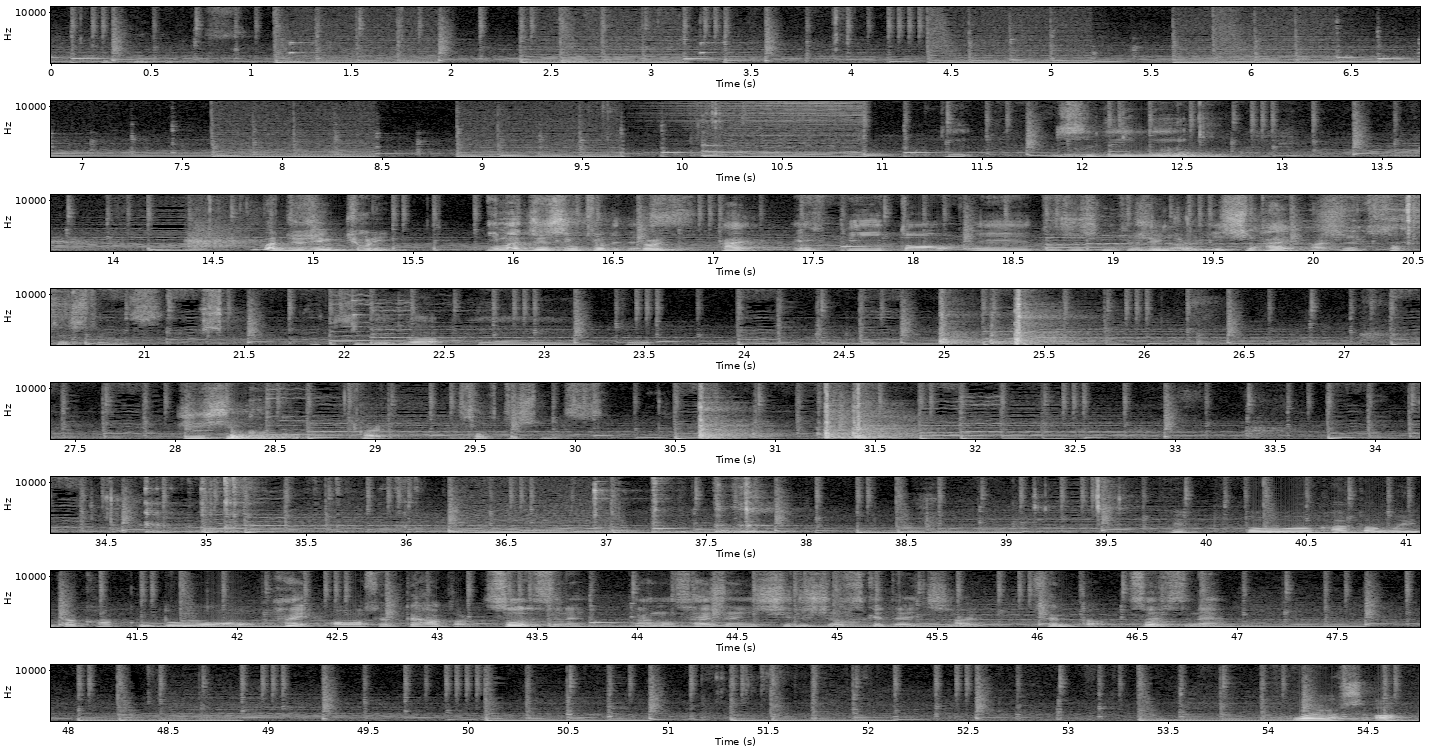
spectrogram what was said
次に。やっぱ重心距離。今重心距離です。距はい。FP と,、えー、と重心距離重心距離。が一緒。はい、はい。測定してます。次がえー、と。重心角。はい。測定しますヘッドが傾いた角度をはい。合わせて測る、そうですね。あの最初に印をつけた位置、はい、センターです、ね、そうですね。終わりました。あ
